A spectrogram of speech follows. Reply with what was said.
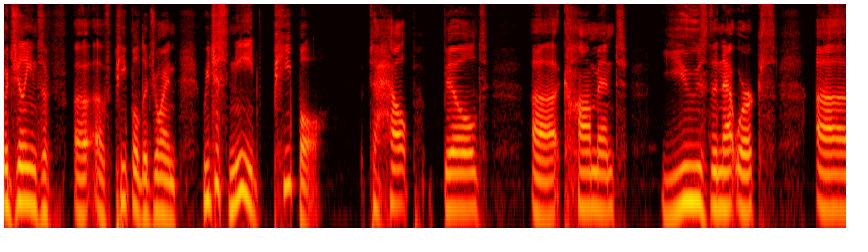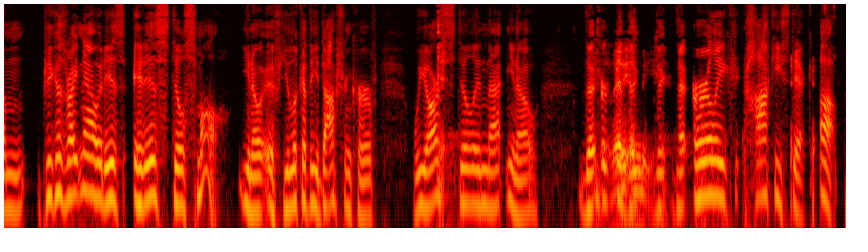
bajillions of uh, of people to join. We just need people to help build, uh, comment, use the networks, um, because right now it is it is still small. You know, if you look at the adoption curve, we are yeah. still in that you know the, the, the, the, early hockey stick up,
